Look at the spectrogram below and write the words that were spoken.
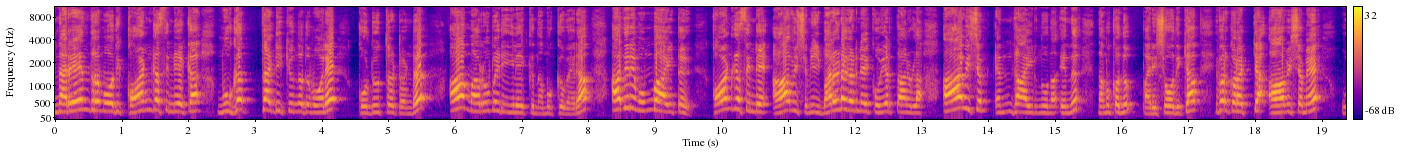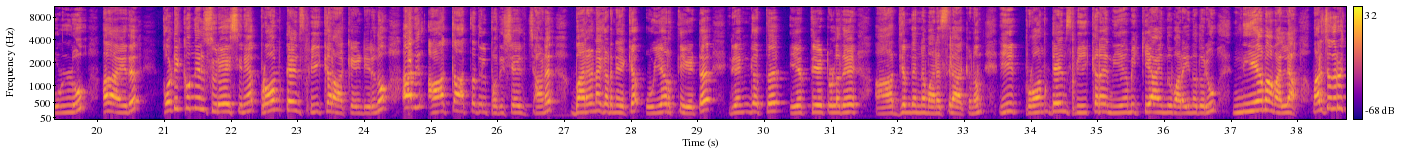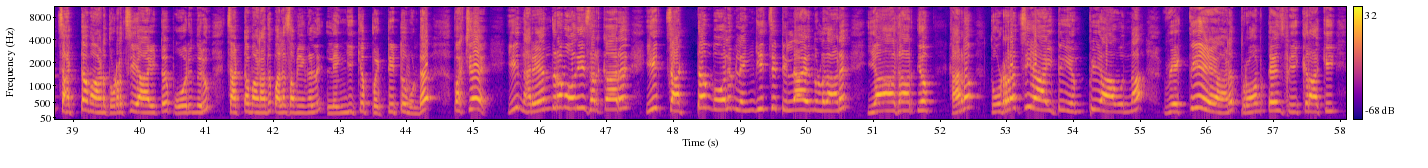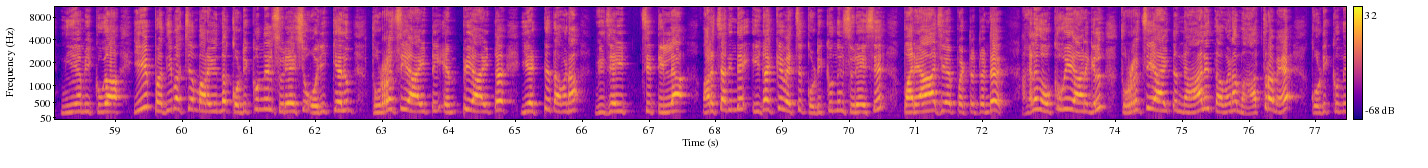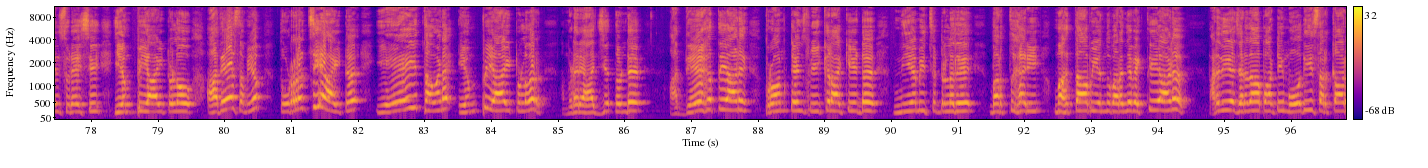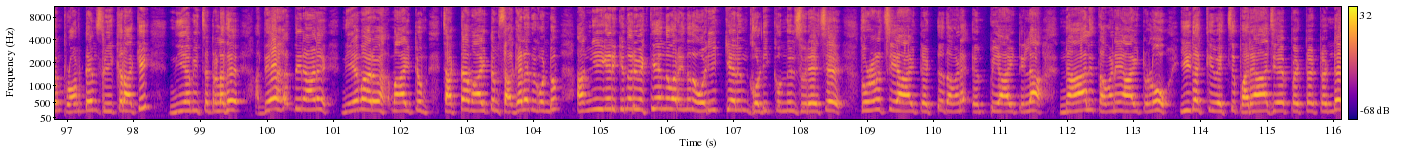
നരേന്ദ്രമോദി കോൺഗ്രസിന്റെയൊക്കെ മുഖത്തടിക്കുന്നത് പോലെ കൊടുത്തിട്ടുണ്ട്. ആ മറുപടിയിലേക്ക് നമുക്ക് വരാം. അതിനു മുമ്പായിട്ട് കോൺഗ്രസിന്റെ ആവശ്യം ഈ ഭരണഘടനയൊക്കെ ഉയർത്താനുള്ള ആവശ്യം എന്തായിരുന്നു എന്ന് നമുക്കൊന്ന് പരിശോധിക്കാം. ഇവർക്കൊരൊറ്റ ആവശ്യമേ ഉള്ളൂ. അതായത് കൊടിക്കുന്നിൽ സുരേഷിനെ പ്രോം ടൈം സ്പീക്കർ ആക്കേണ്ടിയിരുന്നു. അത് ആക്കാത്തതിൽ പ്രതിഷേധിച്ചാണ് ഭരണഘടനയൊക്കെ ഉയർത്തിയിട്ട് രംഗത്ത് എത്തിയിട്ടുള്ളത്. ആദ്യം തന്നെ മനസ്സിലാക്കണം ഈ പ്രോം ടൈം സ്പീക്കറെ നിയമിക്കുക എന്ന് പറയുന്നത് ഒരു നിയമമല്ല. മറിച്ച് അതൊരു ചട്ടമാണ് തുടർച്ചയായിട്ട് പോരുന്നൊരു ചട്ടമാണ്. അത് പല സമയങ്ങളിൽ ലംഘിക്കപ്പെട്ടിട്ടുമുണ്ട്. പക്ഷേ ഈ നരേന്ദ്രമോദി സർക്കാർ ഈ ചട്ടം പോലും ലംഘിച്ചിട്ടില്ല എന്നുള്ളതാണ് യാഥാർത്ഥ്യം. കാരണം തുടർച്ചയായിട്ട് എം പി ആവുന്ന വ്യക്തിയെയാണ് പ്രോംടൈം സ്പീക്കറാക്കി നിയമിക്കുക. ഈ പ്രതിപക്ഷം പറയുന്ന കൊടിക്കുന്നിൽ സുരേഷ് ഒരിക്കലും തുടർച്ചയായിട്ട് എം പി ആയിട്ട് എട്ട് തവണ വിജയിച്ചിട്ടില്ല. മറിച്ച് അതിന്റെ ഇടയ്ക്ക് വെച്ച് കൊടിക്കുന്നിൽ സുരേഷ് പരാജയപ്പെട്ടിട്ടുണ്ട്. അങ്ങനെ നോക്കുകയാണെങ്കിൽ തുടർച്ചയായിട്ട് നാല് തവണ മാത്രമേ കൊടിക്കുന്നിൽ സുരേഷ് എം പി ആയിട്ടുള്ളൂ. അതേസമയം തുടർച്ചയായിട്ട് ഏഴ് തവണ എം പി ആയിട്ടുള്ളവർ നമ്മുടെ രാജ്യത്തുണ്ട്. അദ്ദേഹത്തെയാണ് പ്രോം ടൈം സ്പീക്കറാക്കിയിട്ട് നിയമിച്ചിട്ടുള്ളത്. ഭർത്തുഹരി മഹ്താബ് എന്ന് പറഞ്ഞ വ്യക്തിയാണ് ഭാരതീയ ജനതാ പാർട്ടി മോദി സർക്കാരും പ്രോം ടൈം സ്പീക്കറാക്കി നിയമിച്ചിട്ടുള്ളത്. അദ്ദേഹത്തിനാണ് നിയമപരമായിട്ടും ചട്ടമായിട്ടും സകലത് കൊണ്ടും അംഗീകരിക്കുന്ന ഒരു വ്യക്തി എന്ന് പറയുന്നത് ഒരിക്കലും കൊടിക്കുന്നിൽ സുരേഷ്. തുടർച്ചയായിട്ട് എട്ട് തവണ എം പി ആയിട്ടില്ല. നാല് തവണയായിട്ടുള്ളൂ ഇടയ്ക്ക് വെച്ച് പരാജയപ്പെട്ടിട്ടുണ്ട്.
